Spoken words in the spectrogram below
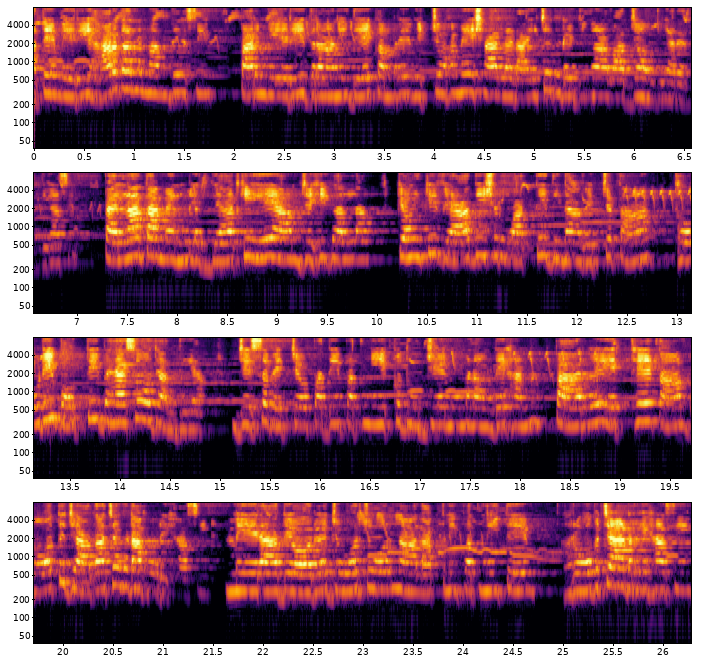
ਅਤੇ ਮੇਰੀ ਹਰ ਗੱਲ ਮੰਨਦੇ ਸੀ, ਪਰ ਮੇਰੀ ਦਰਾਣੀ ਦੇ ਕਮਰੇ ਵਿੱਚੋਂ ਹਮੇਸ਼ਾ ਲੜਾਈ ਝਗੜੇ ਦੀਆਂ ਆਵਾਜ਼ਾਂ ਆਉਂਦੀਆਂ ਰਹਿੰਦੀਆਂ ਸੀ। ਪਹਿਲਾਂ ਤਾਂ ਮੈਨੂੰ ਲੱਗਿਆ ਕਿ ਇਹ ਆਮ ਜਿਹੀ ਗੱਲ ਆ, ਕਿਉਂਕਿ ਵਿਆਹ ਦੀ ਸ਼ੁਰੂਆਤੀ ਦਿਨਾਂ ਵਿੱਚ ਤਾਂ ਥੋੜੀ ਬਹੁਤੀ ਬਹਿਸ ਹੋ ਜਾਂਦੀ ਆ, ਜਿਸ ਵਿੱਚ ਪਤੀ ਪਤਨੀ ਇੱਕ ਦੂਜੇ ਨੂੰ ਮਨਾਉਂਦੇ ਹਨ, ਪਰ ਇੱਥੇ ਤਾਂ ਬਹੁਤ ਜ਼ਿਆਦਾ ਝਗੜਾ ਹੋ ਰਿਹਾ ਸੀ। ਮੇਰਾ ਦਿਓਰ ਜ਼ੋਰ-ਜ਼ੋਰ ਨਾਲ ਆਪਣੀ ਪਤਨੀ ਤੇ ਰੋਬ ਝਾੜ ਰਿਹਾ ਸੀ।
